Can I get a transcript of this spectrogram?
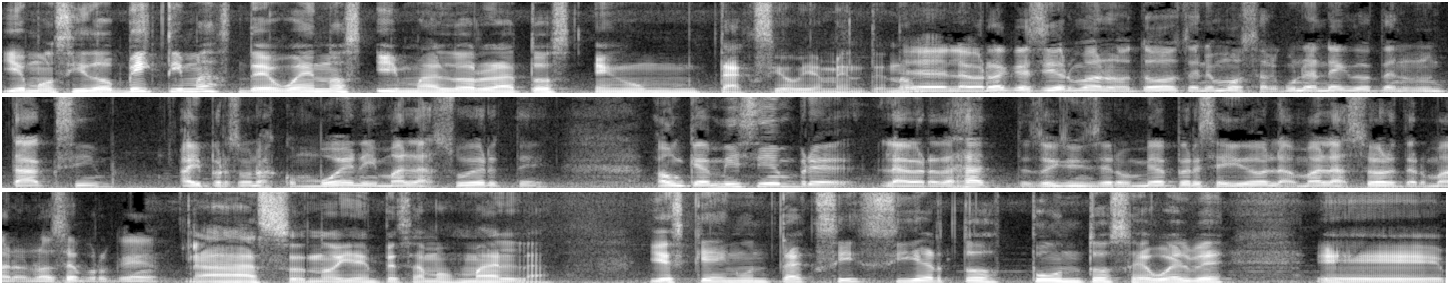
y hemos sido víctimas de buenos y malos ratos en un taxi, obviamente, ¿no? Eh, la verdad que sí, hermano, todos tenemos alguna anécdota en un taxi. Hay personas con buena y mala suerte. Aunque a mí siempre, la verdad, te soy sincero, me ha perseguido la mala suerte, hermano. No sé por qué. Ah, eso, no, ya empezamos mal. Y es que en un taxi ciertos puntos se vuelve eh,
